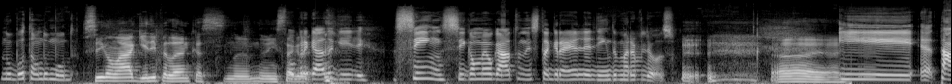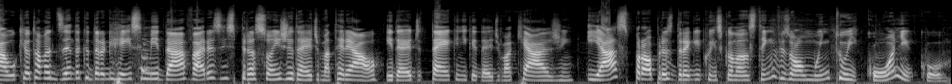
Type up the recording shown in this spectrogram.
no botão do mudo. Sigam lá a Guilherme Pelancas no, no Instagram. Obrigada, Guilherme. Sim, sigam meu gato no Instagram, ele é lindo e maravilhoso. Ai, ai. E é, tá, o que eu tava dizendo é que o Drag Race me dá várias inspirações de ideia de material, ideia de técnica, ideia de maquiagem. E as próprias drag queens, quando elas têm um visual muito icônico,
